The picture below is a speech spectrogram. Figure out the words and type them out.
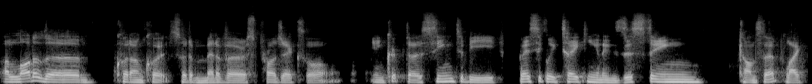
A lot of the quote unquote sort of metaverse projects or in crypto seem to be basically taking an existing concept like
